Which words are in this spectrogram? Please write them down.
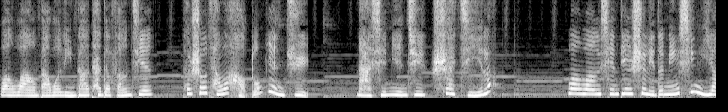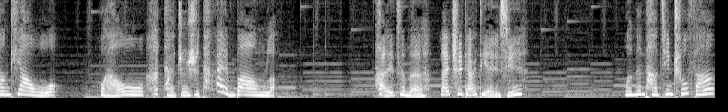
旺旺把我领到他的房间，他收藏了好多面具，那些面具帅极了。旺旺像电视里的明星一样跳舞，哇哦，他真是太棒了！孩子们来吃点点心。我们跑进厨房，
